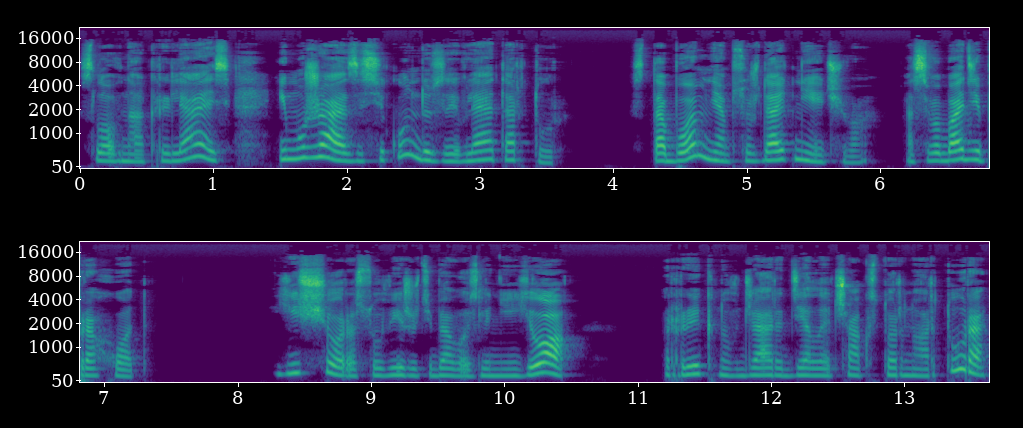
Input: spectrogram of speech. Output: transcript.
Словно окрыляясь и мужая за секунду, заявляет Артур. «С тобой мне обсуждать нечего. Освободи проход». «Еще раз увижу тебя возле нее», Рыкнув, Джаред делает шаг в сторону Артура,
